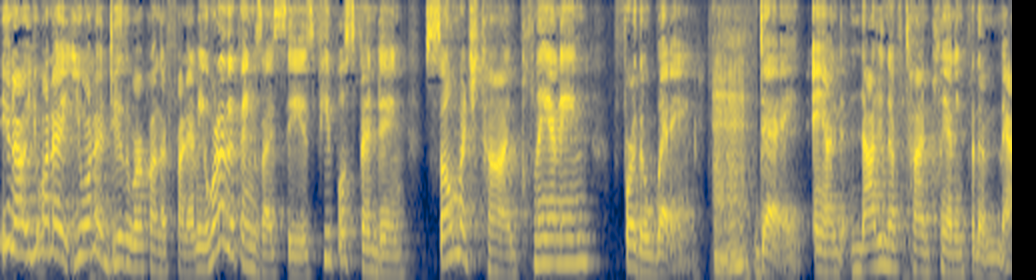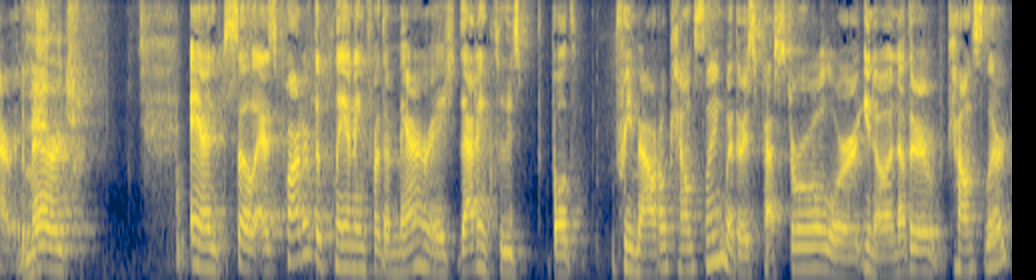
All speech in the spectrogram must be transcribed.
you know you want to you want to do the work on the front i mean one of the things i see is people spending so much time planning for the wedding Mhm. day and not enough time planning for the marriage. The marriage. and so as part of the planning for the marriage that includes both premarital counseling whether it's pastoral or you know another counselor.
